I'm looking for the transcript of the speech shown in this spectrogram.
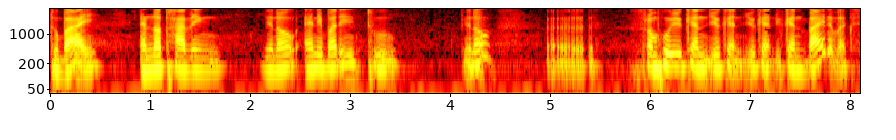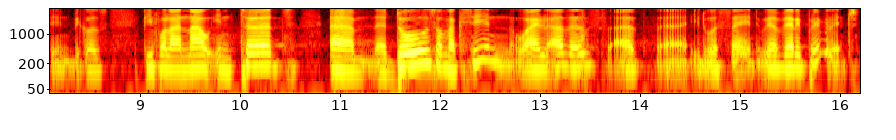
to buy, and not having, you know, anybody to, you know, uh, from who you can you can you can you can buy the vaccine because people are now in third um, dose of vaccine while others, as uh, it was said, we are very privileged.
